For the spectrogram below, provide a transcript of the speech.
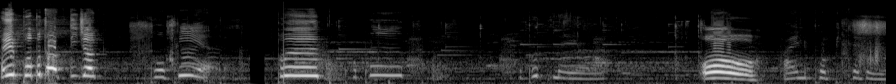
Hayır Puppet atlayacak. Popi. Pıt. Papıt. Papıt ne ya? Oo. Aynı popite benziyor.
